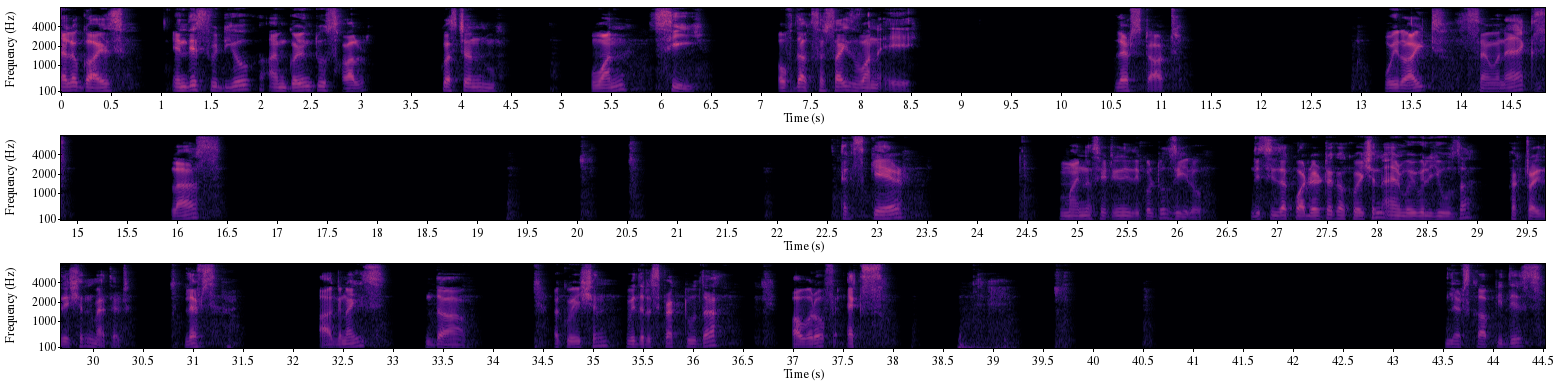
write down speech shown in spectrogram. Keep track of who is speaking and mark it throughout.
Speaker 1: Hello guys, in this video I'm going to solve question 1c of the exercise 1a. Let's start. We write 7x plus x square minus 18 is equal to 0. This is a quadratic equation and we will use the factorization method. Let's organize the equation with respect to the power of x. Let's copy this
